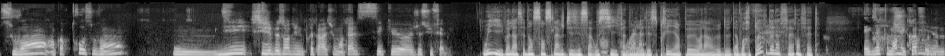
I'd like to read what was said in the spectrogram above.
Souvent, encore trop souvent, on dit si j'ai besoin d'une préparation mentale, c'est que euh, je suis faible. Oui, voilà, c'est dans ce sens-là que je disais ça aussi, enfin, dans l'esprit un peu voilà, d'avoir peur de la faire, en fait. Exactement, mais comme il, y en,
